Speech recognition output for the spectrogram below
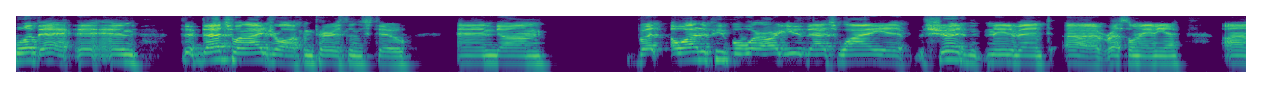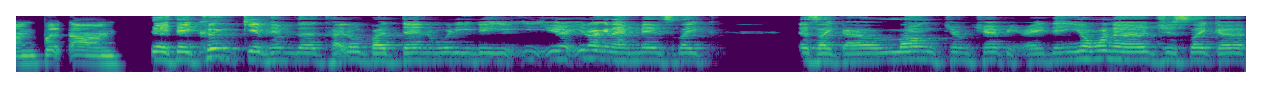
well, that, and th- that's what I draw comparisons to, and um, but a lot of people would argue that's why it should main event uh, WrestleMania. Um, but um, they, they could give him the title, but then what do you do? You, you're not gonna have Miz like as like a long term champion, right? Then you don't want to just like uh,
